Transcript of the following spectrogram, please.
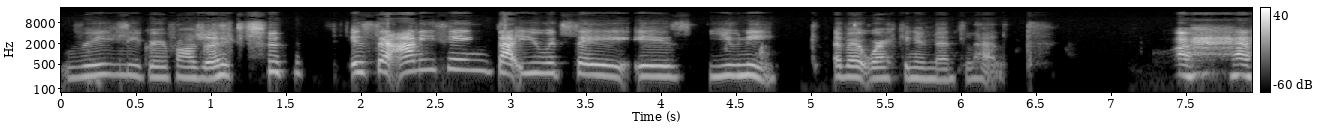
really great project. is there anything that you would say is unique about working in mental health? Uh,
